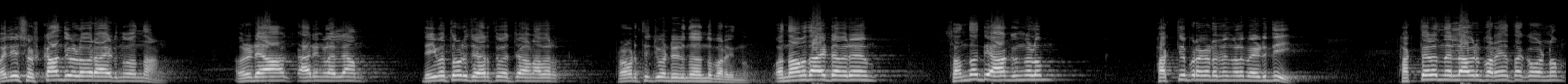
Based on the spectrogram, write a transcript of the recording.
വലിയ ശുഷ്കാന്തിയുള്ളവരായിരുന്നു എന്നാണ്. അവരുടെ ആ കാര്യങ്ങളെല്ലാം ദൈവത്തോട് ചേർത്ത് വെച്ചാണ് അവർ പ്രവർത്തിച്ചുകൊണ്ടിരുന്നതെന്ന് പറയുന്നു. ഒന്നാമതായിട്ട് അവർ സ്വന്തം ത്യാഗങ്ങളും ഭക്തി പ്രകടനങ്ങളും എഴുതി ഭക്തരെന്നെല്ലാവരും പറയത്തക്കവണ്ണം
